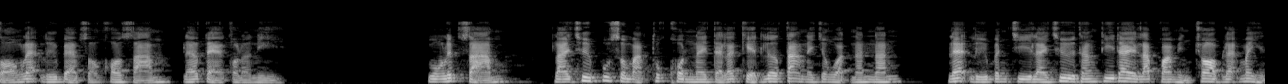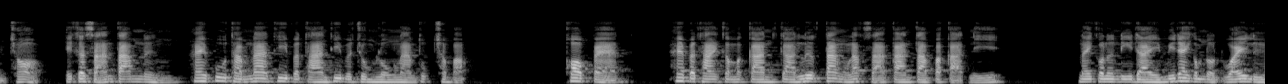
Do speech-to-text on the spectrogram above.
2และหรือแบบสค3แล้วแต่กรณี วงเล็บ3รายชื่อผู้สมัครทุกคนในแต่ละเขตเลือกตั้งในจังหวัดนั้นๆ และหรือบัญชีรายชื่อทั้งที่ได้รับความเห็นชอบและไม่เห็นชอบ เอกสารตามหนึ่งให้ผู้ทำหน้าที่ประธานที่ประชุมลงนามทุกฉบับ ข้อ 8 ให้ประธานกรรมการการเลือกตั้งรักษาการตามประกาศนี้ ในกรณีใดไม่ได้กำหนดไว้หรือ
